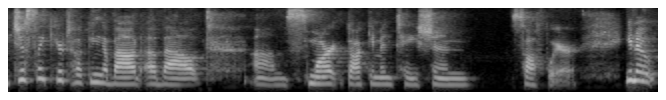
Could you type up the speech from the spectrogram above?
just like you're talking about about um, smart documentation software, you know,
